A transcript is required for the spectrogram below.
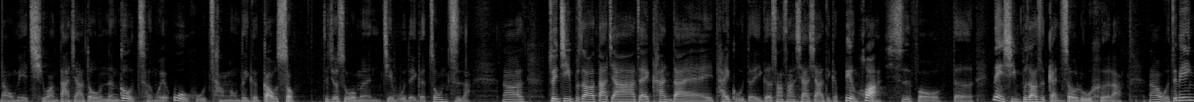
那我们也期望大家都能够成为卧虎藏龙的一个高手，这就是我们节目的一个宗旨啊。那最近不知道大家在看待台股的一个上上下下的一个变化，是否的内心不知道是感受如何啦？那我这边。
